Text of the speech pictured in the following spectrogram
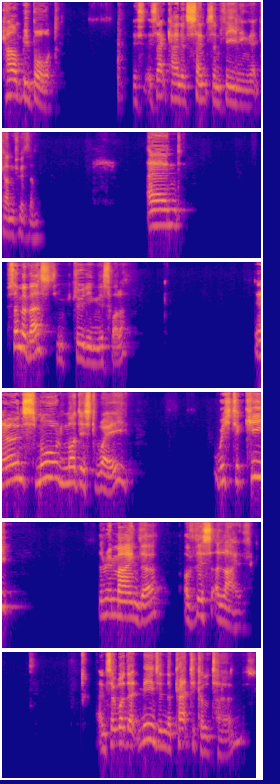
can't be bought. It's, it's that kind of sense and feeling that comes with them. And some of us, including this Niswala, in our own small, modest way, wish to keep the reminder of this alive. And so, what that means in the practical terms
